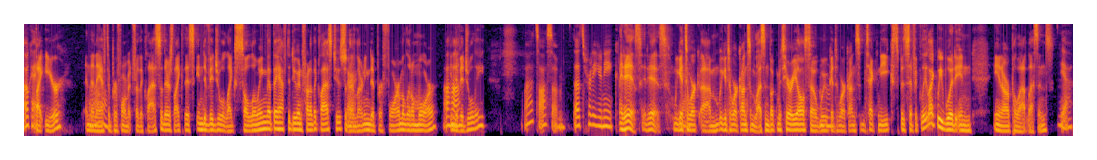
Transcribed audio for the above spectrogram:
okay. by ear, and then they have Oh. to perform it for the class. So there's like this individual like soloing that they have to do in front of the class too. So they're learning to perform a little more Uh-huh. individually. Well, that's awesome. That's pretty unique. It is. It is. We get to work. Um, we get to work on some lesson book material. So we Mhm. get to work on some techniques specifically, like we would in in our pull out lessons. Yeah.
